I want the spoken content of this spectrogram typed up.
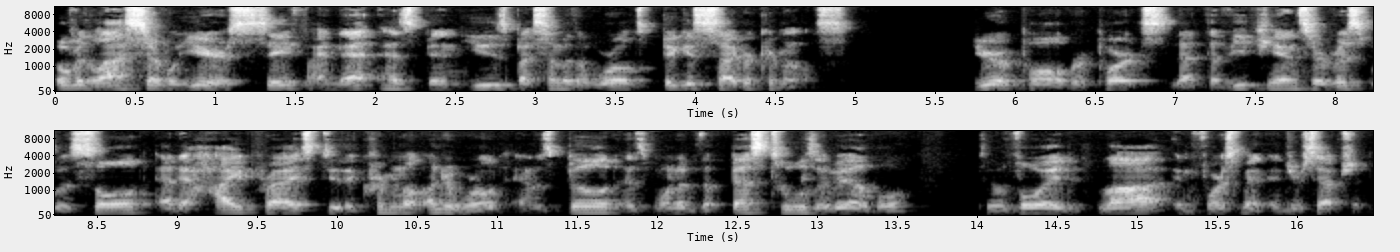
Over the last several years, Safe-Inet has been used by some of the world's biggest cybercriminals. Europol reports that the VPN service was sold at a high price to the criminal underworld and was billed as one of the best tools available to avoid law enforcement interception,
